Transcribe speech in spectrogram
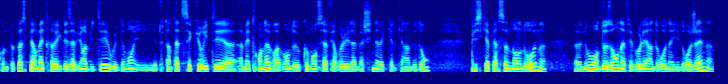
qu'on ne peut pas se permettre avec des avions habités, où évidemment il y a tout un tas de sécurité à, mettre en œuvre avant de commencer à faire voler la machine avec quelqu'un dedans. Puisqu'il n'y a personne dans le drone, euh, nous en deux ans on a fait voler un drone à hydrogène.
